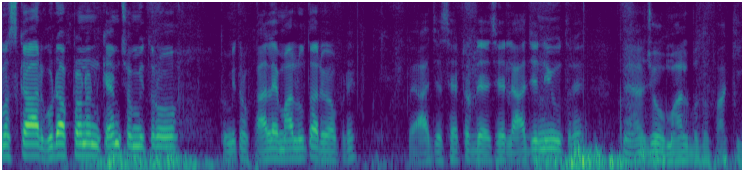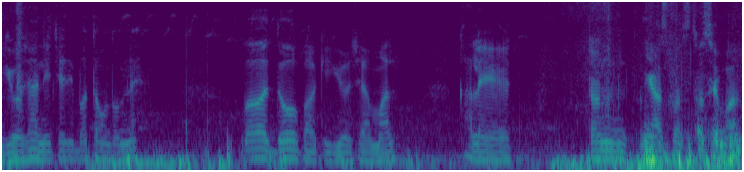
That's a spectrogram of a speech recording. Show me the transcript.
નમસ્કાર ગુડ આફ્ટરનૂન કેમ છો મિત્રો? તો મિત્રો, કાલે માલ ઉતાર્યો આપણે. હવે આજે સેટરડે છે એટલે આજે નહીં ઉતરે. ને જો માલ બધો પાકી ગયો છે. નીચેથી બતાવું તમને. બધો પાકી ગયો છે આ માલ. કાલે ટનની આસપાસ થશે માલ.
